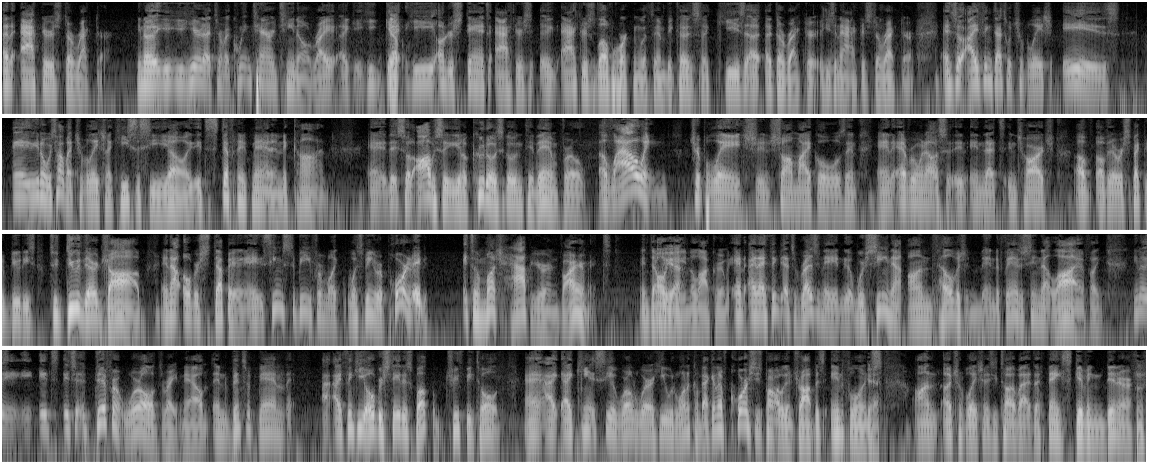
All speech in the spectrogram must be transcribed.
an actor's director. You know, you, you hear that term like Quentin Tarantino, right? Like he get Yep. he understands actors. uh, Actors love working with him because like he's a, a director. He's an actor's director, and so I think that's what Triple H is. And you know, we're talking about Triple H like he's the CEO. It's Stephanie McMahon and Nick Khan, and so obviously, you know, kudos going to them for allowing Triple H and Shawn Michaels and, and everyone else in, in that's in charge of, of their respective duties to do their job and not overstepping. And it seems to be from like what's being reported, it's a much happier environment in WWE Oh, yeah. in the locker room. And and I think that's resonating. We're seeing that on television and the fans are seeing that live. Like, you know, it, it's it's a different world right now. And Vince McMahon I I think he overstayed his welcome, truth be told. And I, I can't see a world where he would want to come back. And of course, he's probably going to drop his influence Yeah. on uh, Triple H as you talk about at the Thanksgiving dinner. Hmm.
